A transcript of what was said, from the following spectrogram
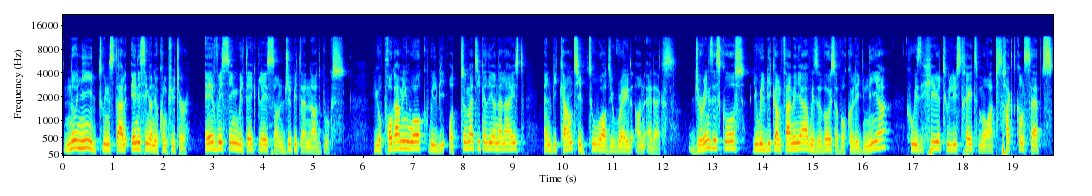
No need to install anything on your computer. Everything will take place on Jupyter notebooks. Your programming work will be automatically analyzed and be counted towards your grade on edX. During this course, you will become familiar with the voice of our colleague Nia, who is here to illustrate more abstract concepts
